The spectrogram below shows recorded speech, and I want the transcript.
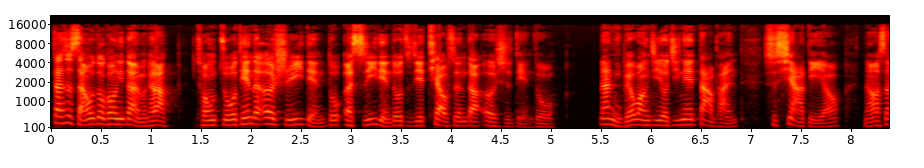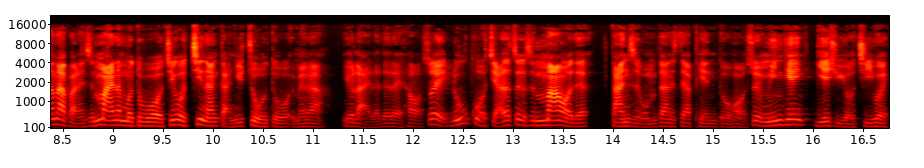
但是散户多空力道有没有看到？从昨天的二十一点多，呃，十一点多直接跳升到二十点多。那你不要忘记哦，今天大盘是下跌哦，然后三大法人是卖那么多，结果竟然敢去做多，有没有？又来了，对不对？好，所以如果假设这个是猫的单子，我们当然是要偏多哈，所以明天也许有机会，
